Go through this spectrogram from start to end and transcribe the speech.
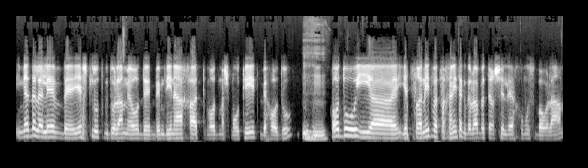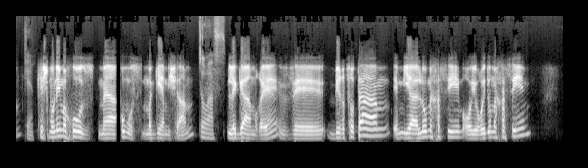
עם יד על הלב, יש תלות גדולה מאוד אה, במדינה אחת מאוד משמעותית, בהודו. מהמם. הודו היא היצרנית והצרכנית הגדולה ביותר של חומוס בעולם. כן. כ-80% מהחומוס מגיע משם. מטורף. לגמרי, וברצותם הם יעלו מכסים או יורידו מכסים,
